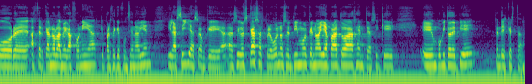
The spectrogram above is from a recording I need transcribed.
por eh, acercarnos la megafonía, que parece que funciona bien, y las sillas, aunque han sido escasas, pero bueno, sentimos que no haya para toda la gente, así que eh, un poquito de pie tendréis que estar.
